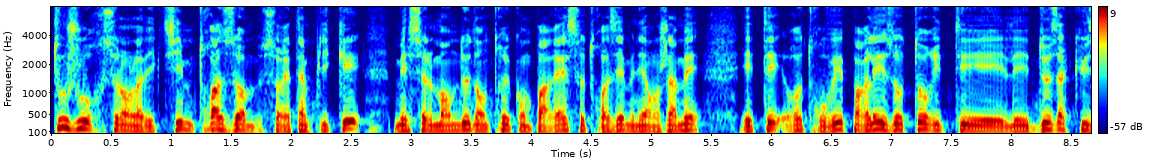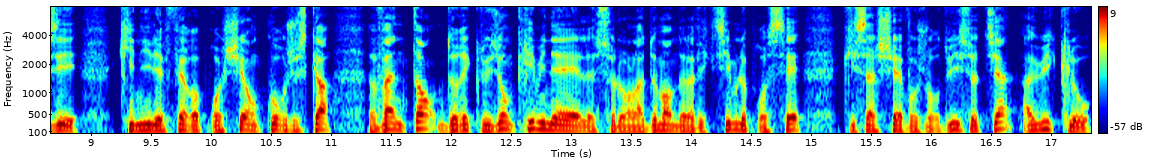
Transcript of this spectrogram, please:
Toujours selon la victime, trois hommes seraient impliqués, mais seulement deux d'entre eux comparaissent, le troisième n'ayant jamais été retrouvé par les autorités. Les deux accusés qui nient les faits reprochés encourent jusqu'à 20 ans de réclusion criminelle. Selon la demande de la victime, le procès qui s'achève aujourd'hui se tient à huis clos.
